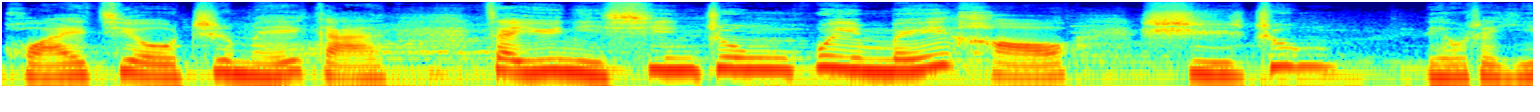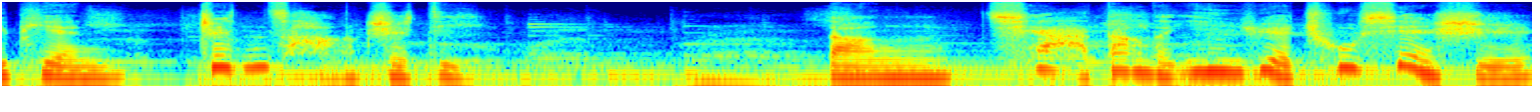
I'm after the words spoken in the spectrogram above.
怀旧之美感，在于你心中为美好始终留着一片珍藏之地。当恰当的音乐出现时，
